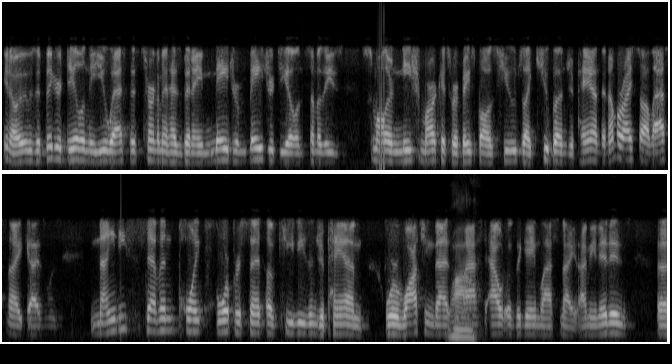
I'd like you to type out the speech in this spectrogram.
you know, it was a bigger deal in the U.S. This tournament has been a major, major deal in some of these smaller niche markets where baseball is huge, like Cuba and Japan. The number I saw last night, guys, was 97.4% of TVs in Japan were watching that wow. last out of the game last night. I mean, it is a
